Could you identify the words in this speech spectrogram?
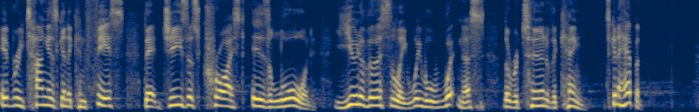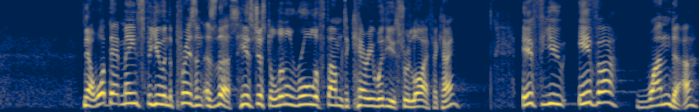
every tongue is going to confess that Jesus Christ is Lord. Universally, we will witness the return of the King. It's going to happen. Now, what that means for you in the present is this here's just a little rule of thumb to carry with you through life, okay? If you ever wonder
